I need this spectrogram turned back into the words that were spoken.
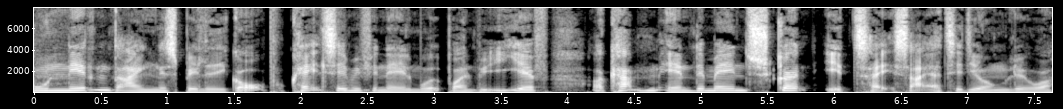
U19-drengene spillede i går pokalsemifinale mod Brøndby IF, og kampen endte med en skøn 1-3 sejr til de unge løver.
